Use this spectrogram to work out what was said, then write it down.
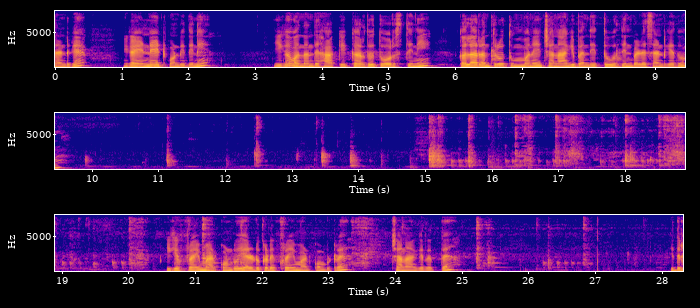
ಸಂಡಿಗೆ ಈಗ ಎಣ್ಣೆ ಇಟ್ಕೊಂಡಿದ್ದೀನಿ. ಈಗ ಒಂದೊಂದೇ ಹಾಕಿ ಕರೆದು ತೋರಿಸ್ತೀನಿ. ಕಲರ್ ಅಂತೂ ತುಂಬಾ ಚೆನ್ನಾಗಿ ಬಂದಿತ್ತು ಉದ್ದಿನಬೇಳೆ ಸಂಡಿಗೆದು. ಹೀಗೆ ಫ್ರೈ ಮಾಡಿಕೊಂಡು ಎರಡು ಕಡೆ ಫ್ರೈ ಮಾಡ್ಕೊಂಬಿಟ್ರೆ ಚೆನ್ನಾಗಿರುತ್ತೆ. ಇದ್ರ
